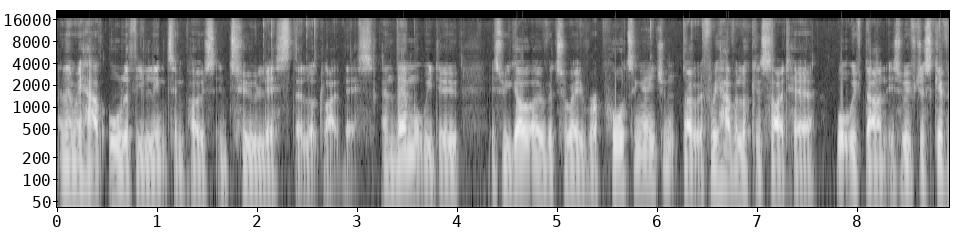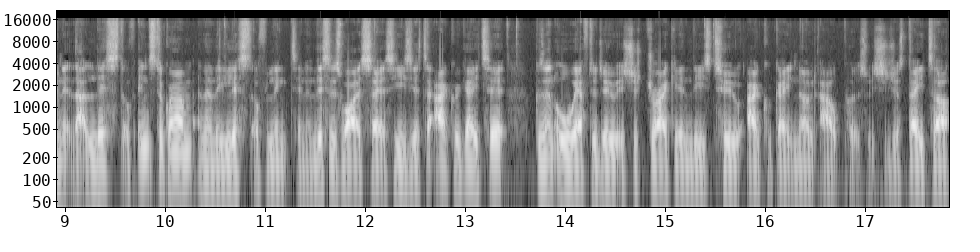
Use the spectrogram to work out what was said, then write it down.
and then we have all of the LinkedIn posts in two lists that look like this. And then what we do is we go over to a reporting agent. So if we have a look inside here, what we've done is we've just given it that list of Instagram and then the list of LinkedIn. And this is why I say it's easier to aggregate it because then all we have to do is just drag in these two aggregate node outputs, which is just data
